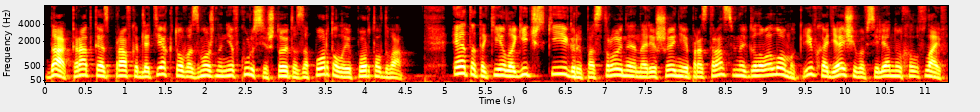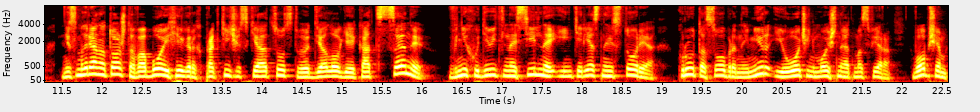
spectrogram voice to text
Да, краткая справка для тех, кто, возможно, не в курсе, что это за Portal и Portal 2. Это такие логические игры, построенные на решении пространственных головоломок и входящие во вселенную Half-Life. Несмотря на то, что в обоих играх практически отсутствуют диалоги и кат-сцены, в них удивительно сильная и интересная история, круто собранный мир и очень мощная атмосфера. В общем,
